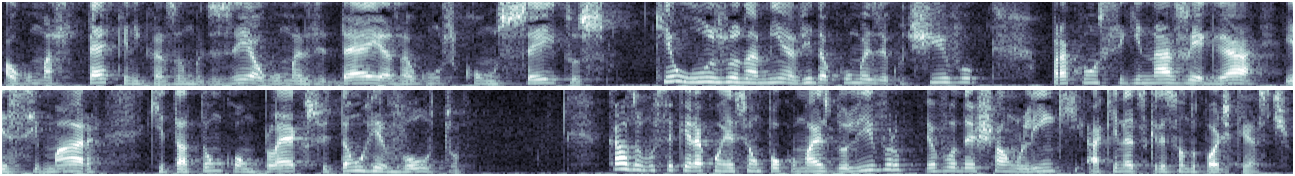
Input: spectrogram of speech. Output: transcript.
algumas técnicas, vamos dizer, algumas ideias, alguns conceitos que eu uso na minha vida como executivo para conseguir navegar esse mar que está tão complexo e tão revolto. Caso você queira conhecer um pouco mais do livro, eu vou deixar um link aqui na descrição do podcast.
